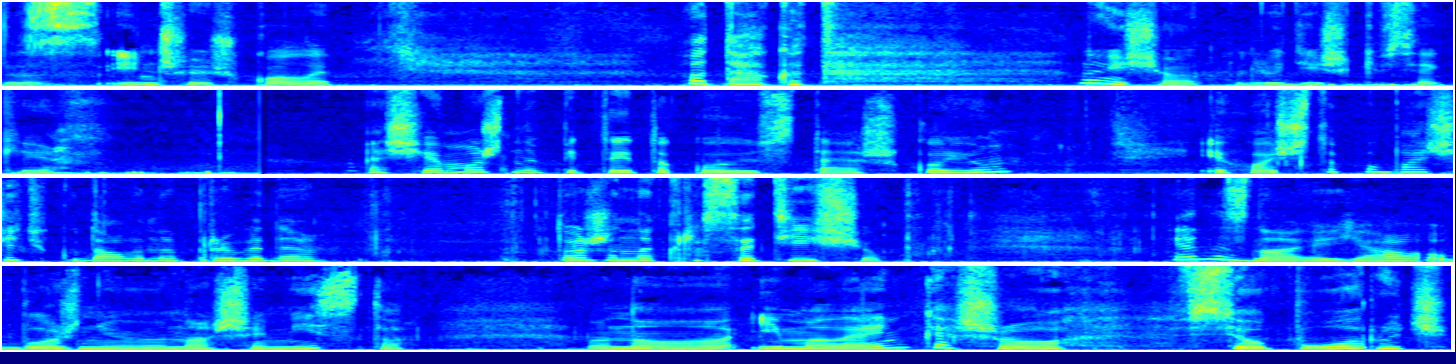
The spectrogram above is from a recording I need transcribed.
з іншої школи. Отак от. Ну і що, людішки всякі. А ще можна піти такою стежкою. І хочете побачити, куди вона приведе? Теж на красотіщу. Я не знаю, я обожнюю наше місто. Воно і маленьке, що все поруч,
